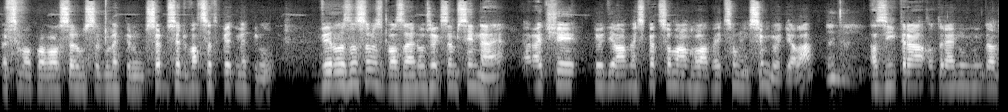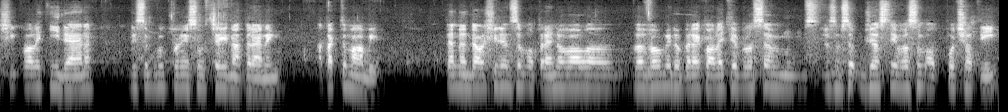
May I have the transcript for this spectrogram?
tak jsem oplaval 700 metrů, 725 metrů. Vylezl jsem z bazénu, řekl jsem si ne, radši dodělám dneska, co mám v hlavě, co musím dodělat mhm. a zítra odrénuju další kvalitní den, kdy se budu plně soustředit na trénink. A tak to má být. Ten další den jsem otrénoval ve velmi dobré kvalitě, byl jsem, byl jsem se úžasně, byl jsem odpočatý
